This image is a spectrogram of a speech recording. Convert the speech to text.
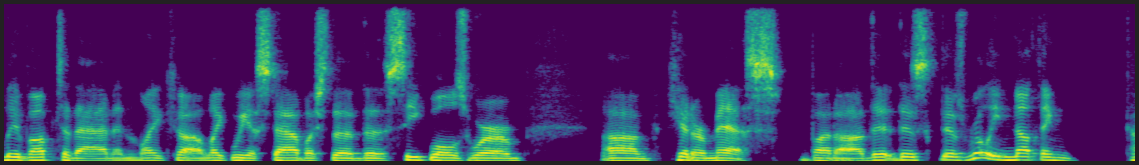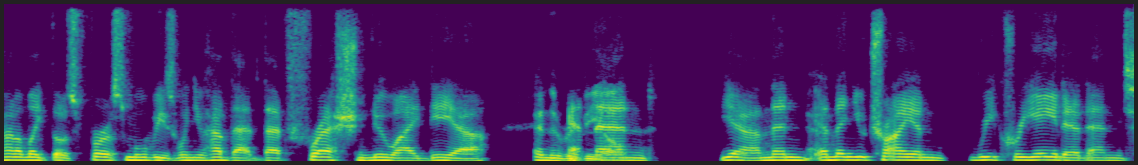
live up to that. And like uh, like we established, the the sequels were uh, hit or miss. But uh, there, there's there's really nothing kind of like those first movies when you have that that fresh new idea and the reveal. and then, yeah, and then Yeah. and then you try and recreate it, and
